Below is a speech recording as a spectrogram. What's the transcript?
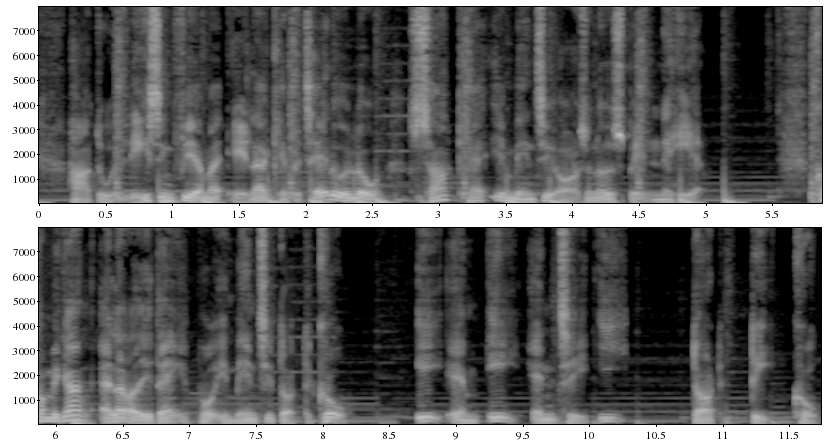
Har du et leasingfirma eller kapitaludlån, så kan Ementi også noget spændende her. Kom i gang allerede i dag på ementi.dk, e m e n t i.dk.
